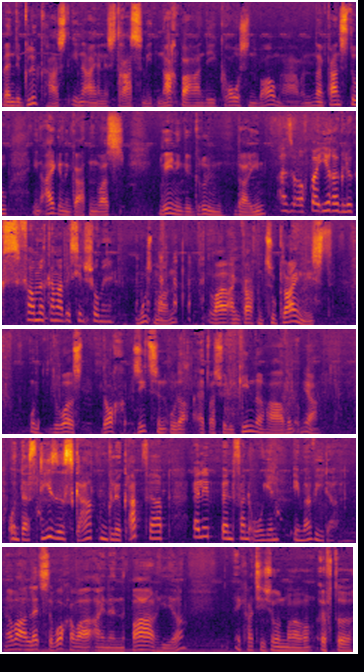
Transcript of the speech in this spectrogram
Wenn du Glück hast in einer Straße mit Nachbarn, die großen Baum haben, dann kannst du in eigenen Garten was weniger Grün dahin. Also auch bei Ihrer Glücksformel kann man ein bisschen schummeln. Muss man, weil ein Garten zu klein ist und du willst doch sitzen oder etwas für die Kinder haben. Ja, und dass dieses Gartenglück abfärbt, erlebt Ben van Ooyen immer wieder. Ja, war, letzte Woche war ein Paar hier. Ich hatte sie schon mal öfter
